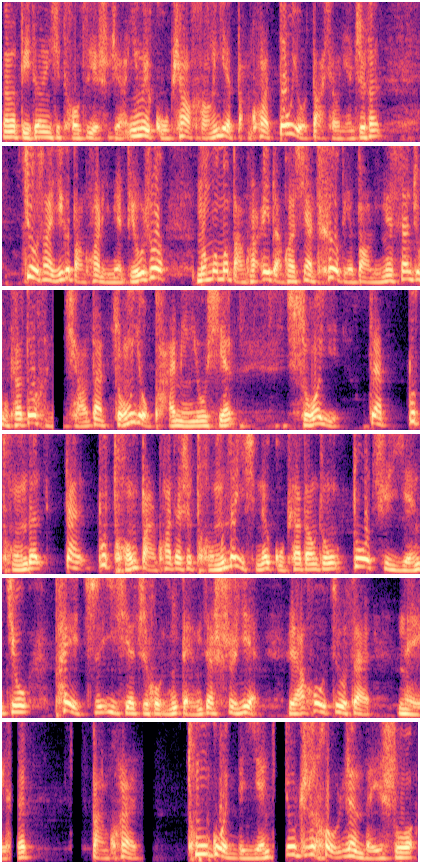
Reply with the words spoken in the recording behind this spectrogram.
那么彼得林奇投资也是这样，因为股票行业板块都有大小年之分。就算一个板块里面，比如说某某某板块 A 板块现在特别棒，里面三只股票都很强，但总有排名优先。所以在不同的在不同板块但是同类型的股票当中多去研究配置一些之后，你等于在试验，然后就在哪个板块通过你的研究之后，认为说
